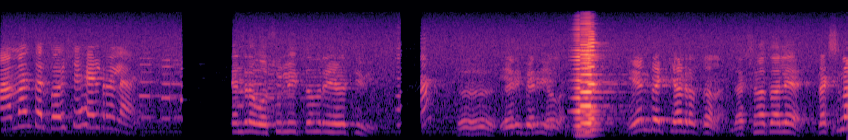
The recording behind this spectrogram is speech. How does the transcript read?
ಅಮ್ಮನ್ ಸ್ವಲ್ಪ ಭವಿಷ್ಯ ಹೇಳ್ರಲ್ಲ? ಏನ್ರ ವಸೂಲಿ ಇತ್ತಂದ್ರೆ ಹೇಳ್ತೀವಿ. ಹೇಳು. ಏನ್ ಬೇಕು ಕೇಳ್ರಿ ಸರ್? ದಕ್ಷಿಣ ತಾಲೆ. ದಕ್ಷಿಣ.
